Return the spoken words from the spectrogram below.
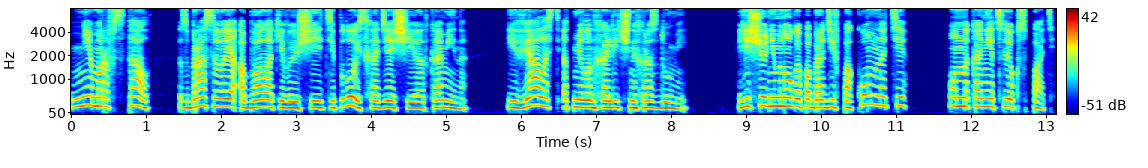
Немор встал, сбрасывая обволакивающее тепло, исходящее от камина, и вялость от меланхоличных раздумий. Еще немного побродив по комнате, он, наконец, лег спать.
